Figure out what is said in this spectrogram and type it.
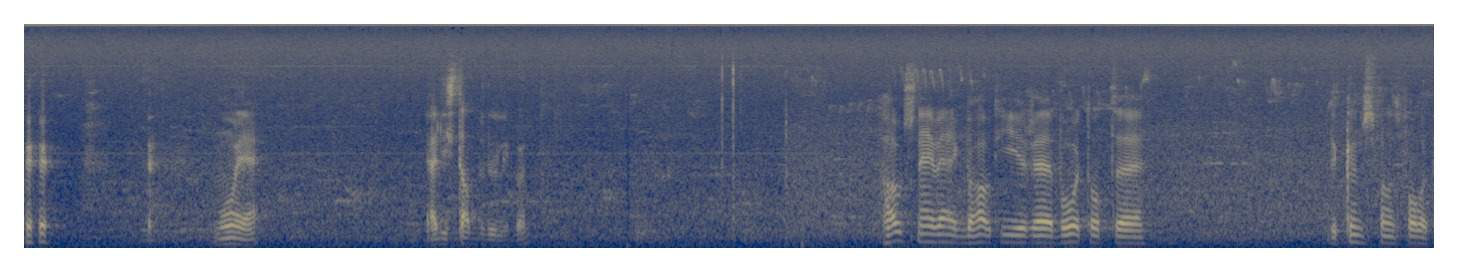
Mooi hè? Die stad bedoel ik hoor. Houtsnijwerk behoudt hier, eh, behoort tot eh, de kunst van het volk.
